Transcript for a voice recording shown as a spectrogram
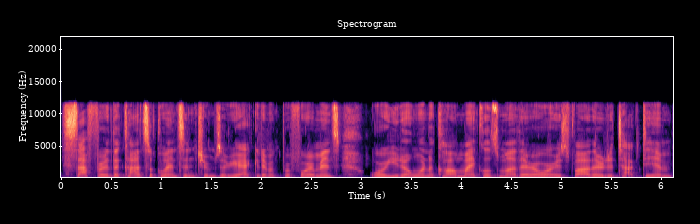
suffer the consequence in terms of your academic performance, or you don't want to call Michael's mother or his father to talk to him,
